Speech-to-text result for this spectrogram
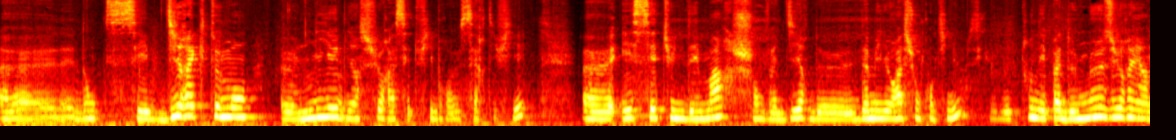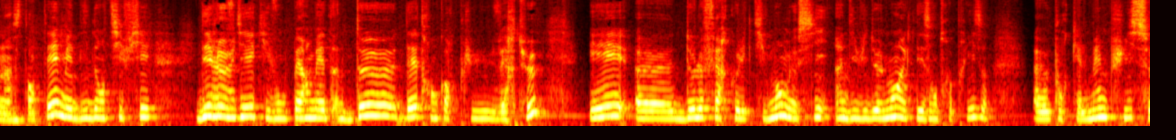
euh, donc c'est directement euh, lié bien sûr à cette fibre certifiée. Euh, et c'est une démarche, on va dire, d'amélioration continue, parce que le tout n'est pas de mesurer un instant T, mais d'identifier des leviers qui vont permettre d'être encore plus vertueux et de le faire collectivement, mais aussi individuellement avec des entreprises pour qu'elles-mêmes puissent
